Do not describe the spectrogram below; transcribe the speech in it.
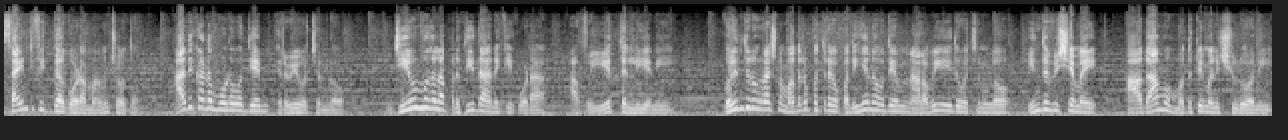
సైంటిఫిక్గా కూడా మనం చూద్దాం. ఆది కాండ మూడవ అధ్యాయం ఇరవై వచనంలో జీవము గల ప్రతిదానికి కూడా అవ్వయే తల్లి అని. కొరిందులకు రాసిన మొదటి పత్రిక పదిహేనవ ఉదయం నలభై ఐదు వచనంలో ఇందు విషయమై ఆదాము మొదటి మనుష్యుడు అని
